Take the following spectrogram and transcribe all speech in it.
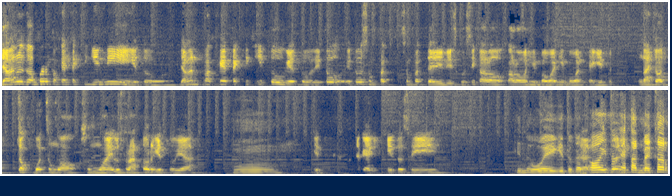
jangan ngegambar pakai teknik gini gitu. Jangan pakai teknik itu gitu. Itu itu sempat sempat jadi diskusi kalau kalau himbauan-himbauan kayak gitu. Nggak cocok buat semua semua ilustrator gitu ya. Hmm. itu kayak gitu sih. In a way gitu kan. Dan oh itu Ethan Becker.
